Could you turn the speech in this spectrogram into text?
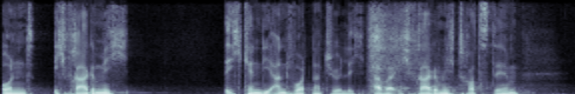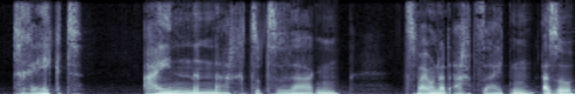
Und ich frage mich, ich kenne die Antwort natürlich, aber ich frage mich trotzdem, trägt eine Nacht sozusagen 208 Seiten. Also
